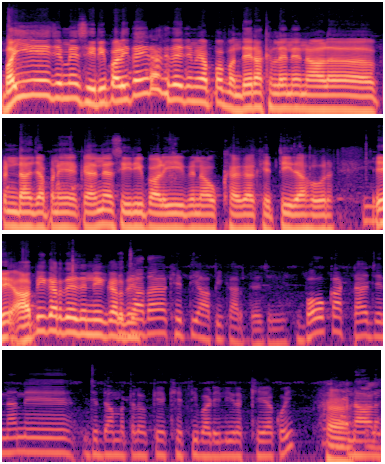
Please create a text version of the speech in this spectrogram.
ਬਾਈ ਇਹ ਜਿਵੇਂ ਸੀਰੀ ਪਾਲੀ ਤਾਂ ਹੀ ਰੱਖਦੇ ਜਿਵੇਂ ਆਪਾਂ ਬੰਦੇ ਰੱਖ ਲੈਨੇ ਨਾਲ ਪਿੰਡਾਂ 'ਚ ਆਪਣੇ ਕਹਿੰਦੇ ਆ ਸੀਰੀ ਪਾਲੀ ਬਿਨਾ ਔਖਾ ਹੈਗਾ ਖੇਤੀ ਦਾ ਹੋਰ। ਇਹ ਆਪ ਹੀ ਕਰਦੇ ਆ ਜਿੰਨੀ ਕਰਦੇ? ਜ਼ਿਆਦਾ ਖੇਤੀ ਆਪ ਹੀ ਕਰਦੇ ਆ ਜਿੰਨੇ। ਬਹੁਤ ਘੱਟ ਆ ਜਿਨ੍ਹਾਂ ਨੇ ਜਿੱਦਾਂ ਮਤਲਬ ਕਿ ਖੇਤੀਬਾੜੀ ਲਈ ਰੱਖੇ ਆ ਕੋਈ ਹਾਂ। ਨਾਲ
